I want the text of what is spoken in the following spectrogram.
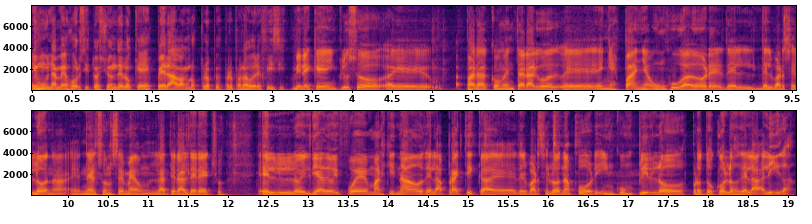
en una mejor situación de lo que esperaban los propios preparadores físicos. Mire que incluso eh, para comentar algo eh, en España, un jugador eh, del, del Barcelona, Nelson Semedo, un lateral derecho, él el día de hoy fue marginado de la práctica de- del Barcelona por incumplir los protocolos de la liga.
